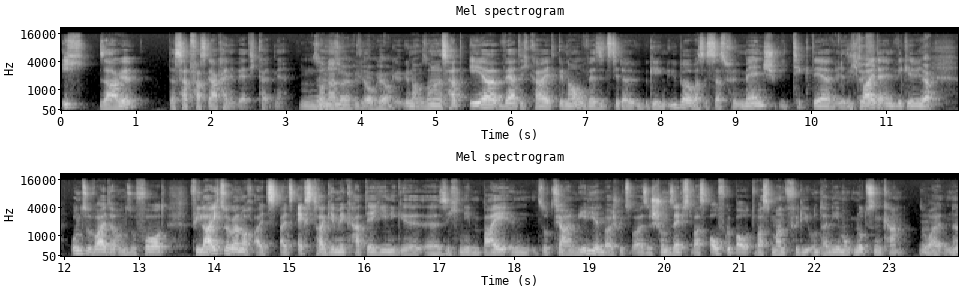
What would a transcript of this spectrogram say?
Ich sage, das hat fast gar keine Wertigkeit mehr. sondern, sag ich auch, ja. Genau, sondern es hat eher Wertigkeit, genau, wer sitzt dir da üb- gegenüber, was ist das für ein Mensch, wie tickt der, will er sich Richtig. weiterentwickeln Ja. Und so weiter und so fort. Vielleicht sogar noch als, als extra Gimmick hat derjenige äh, sich nebenbei in sozialen Medien beispielsweise schon selbst was aufgebaut, was man für die Unternehmung nutzen kann. So Mhm. halt, ne,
